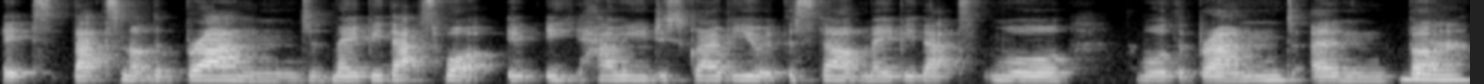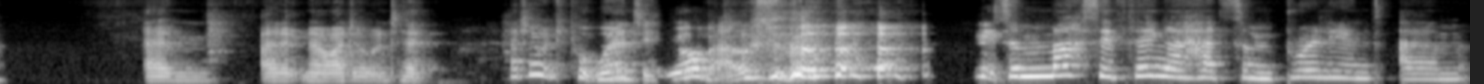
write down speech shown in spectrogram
it's that's not the brand maybe that's what it, how you describe you at the start maybe that's more more the brand and but yeah. um i don't know i don't want to i don't want to put words in your mouth it's a massive thing i had some brilliant um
